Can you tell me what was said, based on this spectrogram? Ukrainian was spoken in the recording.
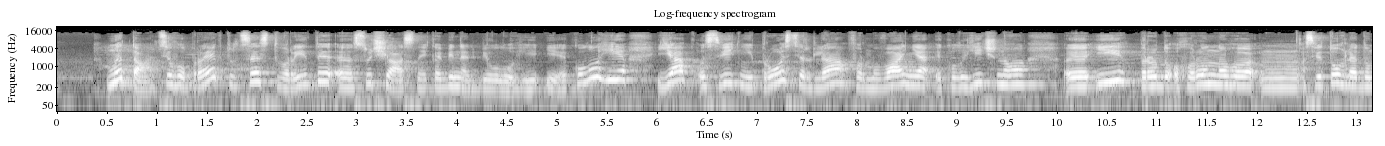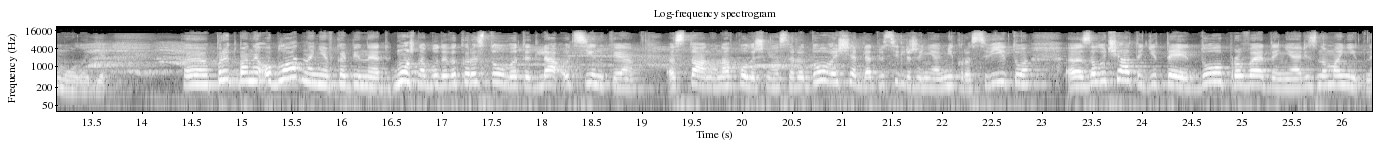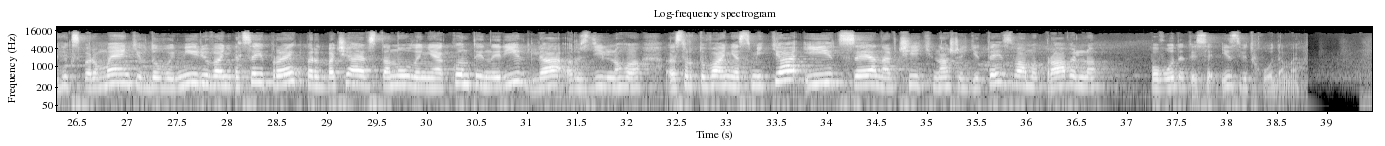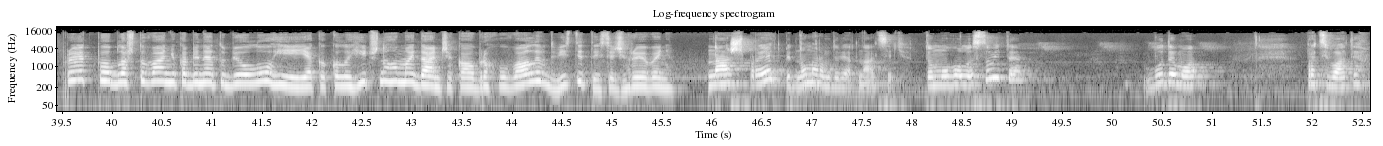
Мета цього проєкту – це створити е, сучасний кабінет біології і екології як освітній простір для формування екологічного е, і природоохоронного світогляду молоді. Е, Придбане обладнання в кабінет можна буде використовувати для оцінки стану навколишнього середовища, для дослідження мікросвіту, е, залучати дітей до проведення різноманітних експериментів, до вимірювань. Цей проект передбачає встановлення контейнерів для роздільного е, сортування сміття, і це навчить наших дітей з вами правильно поводитися із відходами. Проєкт по облаштуванню кабінету біології як екологічного майданчика обрахували в 200 тисяч гривень. Наш проект під номером 19. Тому голосуйте, будемо працювати.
